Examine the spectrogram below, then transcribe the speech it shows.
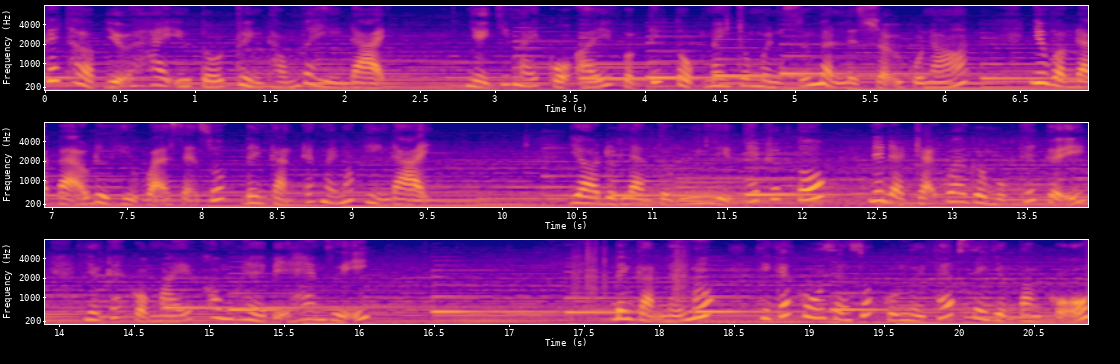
kết hợp giữa hai yếu tố truyền thống và hiện đại. Những chiếc máy cổ ấy vẫn tiếp tục mang trong mình sứ mệnh lịch sử của nó, nhưng vẫn đảm bảo được hiệu quả sản xuất bên cạnh các máy móc hiện đại. Do được làm từ nguyên liệu thép rất tốt nên đã trải qua gần một thế kỷ nhưng các cỗ máy không hề bị ham rỉ. Bên cạnh máy móc thì các khu sản xuất của người Pháp xây dựng bằng gỗ,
